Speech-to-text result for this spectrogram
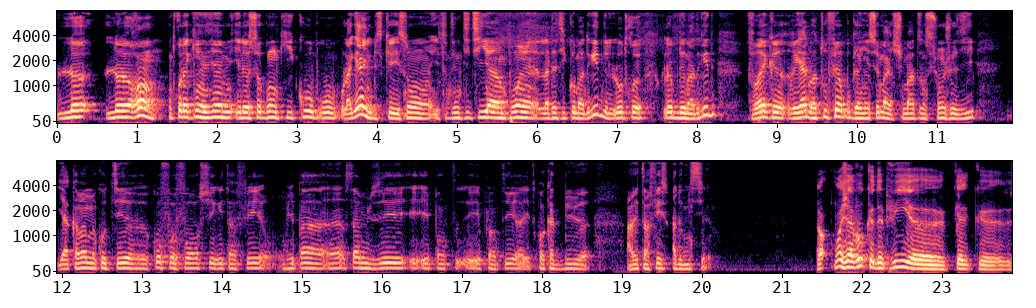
le, le rang entre le 15e et le second qui court pour, la gagne, puisqu'ils sont, ils sont titillés à un point l'Atlético Madrid, l'autre club de Madrid, il faudrait que Real doit tout faire pour gagner ce match. Mais attention, je dis, il y a quand même un côté euh, coffre-fort chez Retafe. On ne vient pas hein, s'amuser et, et planter, et planter euh, les 3-4 buts euh, à Retafe à domicile. Alors, moi, j'avoue que depuis euh, quelques,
